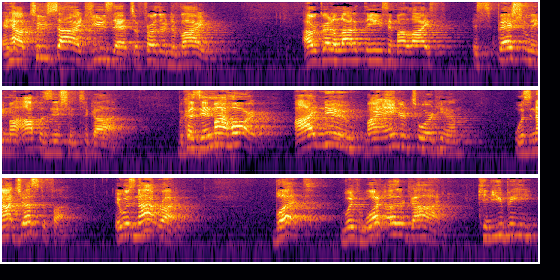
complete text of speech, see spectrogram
and how two sides use that to further divide I regret a lot of things in my life, especially my opposition to God. Because in my heart, I knew my anger toward Him was not justified, it was not right. But with what other God can you be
